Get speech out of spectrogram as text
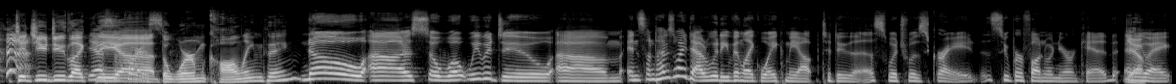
did you do like Yes, the uh, the worm calling thing No, uh, so what we would do, um, and sometimes my dad would even like wake me up to do this, which was great. Super fun when you're a kid. Yeah. Anyway,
